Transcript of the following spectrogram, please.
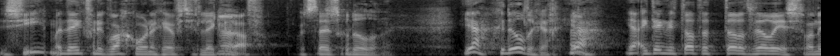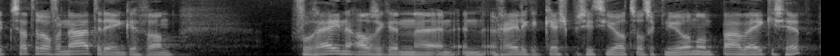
zie, maar denk van ik wacht gewoon nog eventjes lekker Ja. af. Wordt steeds geduldiger. Ja, geduldiger. Ja. Ja. ik denk dat dat, het, dat het wel is. Want ik zat erover na te denken van... Voorheen, als ik een, eh, een, een redelijke cashpositie had... zoals ik nu al een paar weekjes heb...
